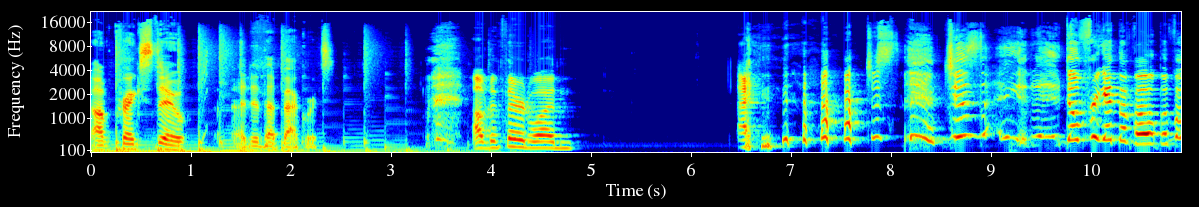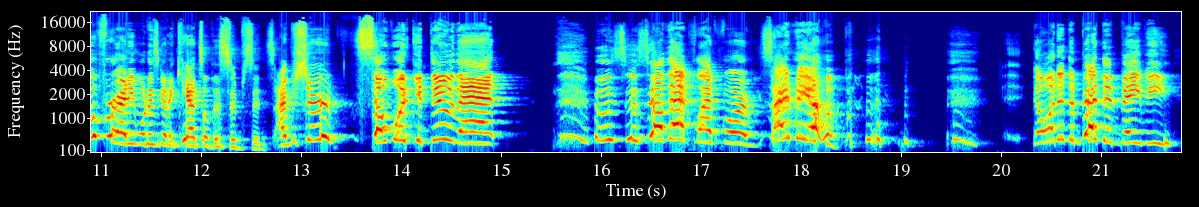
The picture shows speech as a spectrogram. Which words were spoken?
I'm Craig Stew. I did that backwards. I'm the third one. I just, just don't forget the vote, but vote for anyone who's going to cancel The Simpsons. I'm sure someone can do that. Who's, who's on that platform? Sign me up. Going independent, baby.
